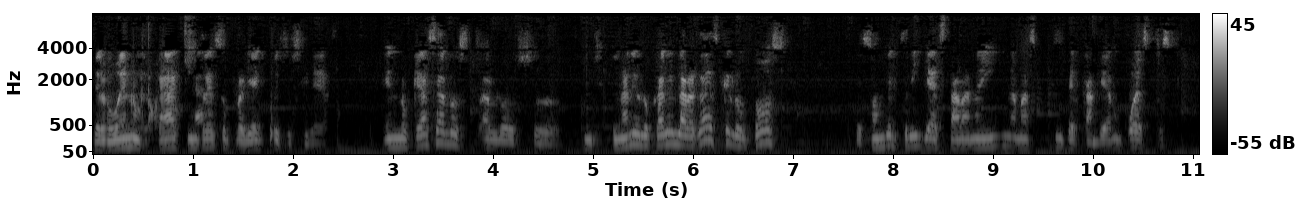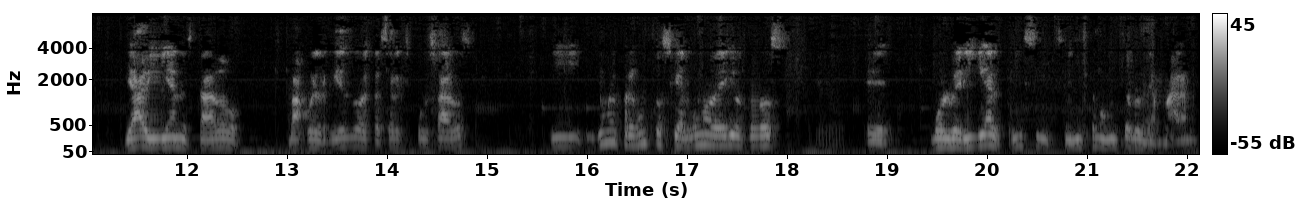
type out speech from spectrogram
Pero bueno, cada quien trae su proyecto y sus ideas. En lo que hace a los, a los uh, funcionarios locales, la verdad es que los dos que son del PRI ya estaban ahí, nada más intercambiaron puestos, ya habían estado bajo el riesgo de ser expulsados. Y yo me pregunto si alguno de ellos dos eh, volvería al PRI si, en este momento los llamaran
